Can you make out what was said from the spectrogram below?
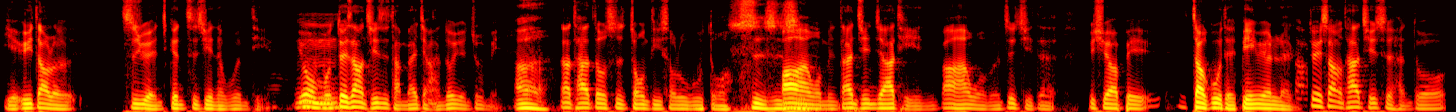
也遇到了资源跟资金的问题。因为我们嗯队上其实坦白讲，很多原住民，嗯，那他都是中低收入户多，是是是，包含我们单亲家庭，包含我们自己的必须要被照顾的边缘人。队上他其实很多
